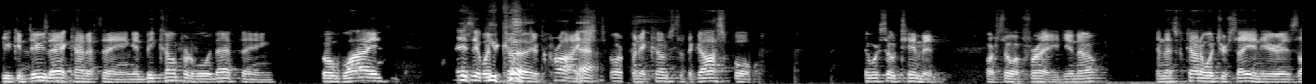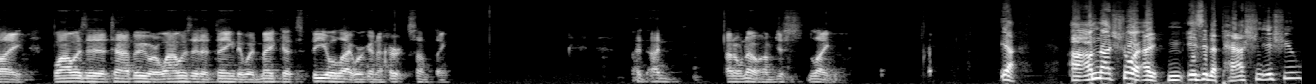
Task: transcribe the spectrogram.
You can do that kind of thing and be comfortable with that thing. But why is it when it comes could. to Christ yeah. or when it comes to the gospel that we're so timid or so afraid? You know. And that's kind of what you're saying here is like, why was it a taboo or why was it a thing that would make us feel like we're going to hurt something? I, I, I don't know. I'm just like, yeah, I'm not sure. I, is it a passion issue?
